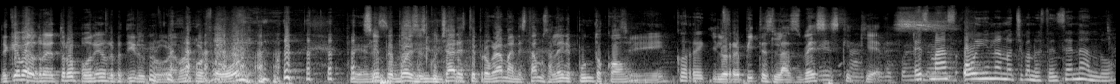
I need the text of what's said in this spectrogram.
¿De qué va el retro? ¿Podrían repetir el programa, por favor? Siempre puedes cínico. escuchar este programa en estamosalaire.com Sí. Correcto. y lo repites las veces que quieras. lo Es más, hoy en la noche cuando estén cenando,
